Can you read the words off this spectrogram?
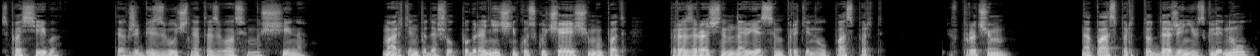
«Спасибо», — также беззвучно отозвался мужчина. Мартин подошел к пограничнику, скучающему под прозрачным навесом, протянул паспорт. Впрочем, на паспорт тот даже не взглянул,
